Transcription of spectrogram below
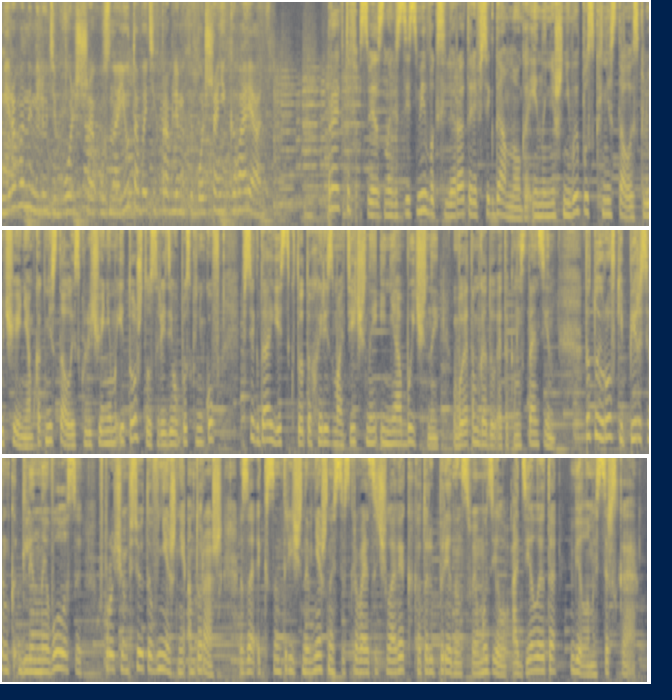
информированными, люди больше узнают об этих проблемах и больше о них говорят. Проектов, связанных с детьми, в акселераторе всегда много, и нынешний выпуск не стал исключением. Как не стало исключением и то, что среди выпускников всегда есть кто-то харизматичный и необычный. В этом году это Константин. Татуировки, пирсинг, длинные волосы. Впрочем, все это внешний антураж. За эксцентричной внешностью скрывается человек, который предан своему делу, а дело это веломастерская.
